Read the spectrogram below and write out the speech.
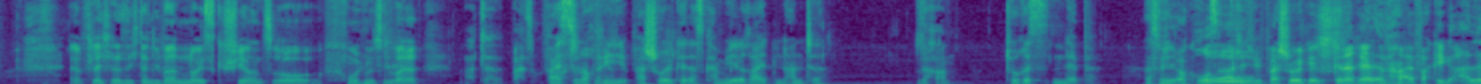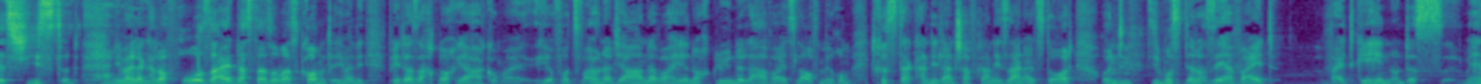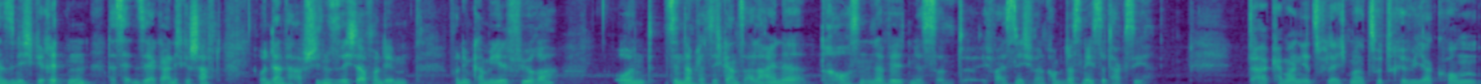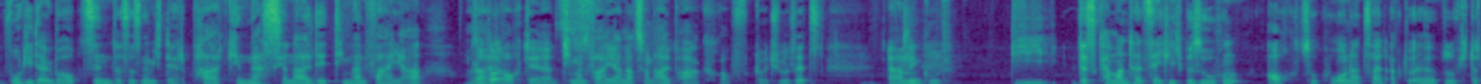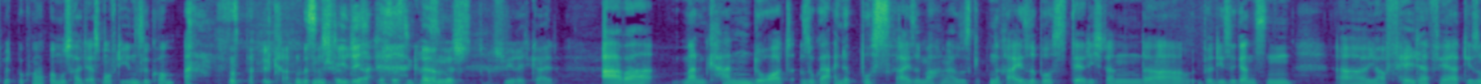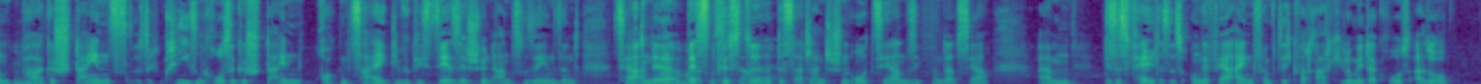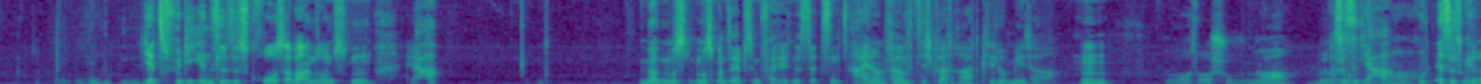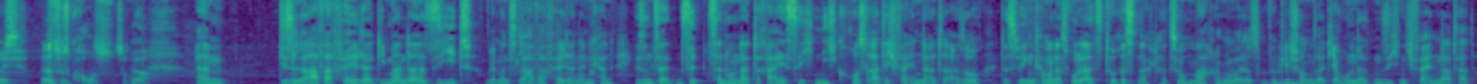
Ja, vielleicht hätte er sich dann lieber ein neues Geschirr und so holen müssen, weil. Also, weißt du noch, ne. wie Paschulke das Kamelreiten nannte? Sag an. Touristennepp. Das finde ich auch großartig, oh. wie Paschulke generell immer einfach gegen alles schießt. Und oh. ich meine, der kann doch froh sein, dass da sowas kommt. Ich meine, Peter sagt noch, ja, guck mal, hier vor 200 Jahren, da war hier noch glühende Lava, jetzt laufen wir rum. Trister kann die Landschaft gar nicht sein als dort. Und mhm. sie mussten ja noch sehr weit weit gehen und das wären sie nicht geritten, das hätten sie ja gar nicht geschafft. Und dann verabschieden sie sich da von dem, von dem Kamelführer und sind dann plötzlich ganz alleine draußen in der Wildnis. Und äh, ich weiß nicht, wann kommt das nächste Taxi? Da kann man jetzt vielleicht mal zur Trivia kommen, wo die da überhaupt sind. Das ist nämlich der Parque Nacional de Timanfaya oder Super. halt auch der Timanfaya Nationalpark auf Deutsch übersetzt. Ähm, Klingt gut. Die, das kann man tatsächlich besuchen, auch zur Corona-Zeit aktuell, so wie ich das mitbekommen habe. Man muss halt erstmal auf die Insel kommen. das ist halt gerade ein bisschen schwierig. Ja, das ist die größere ähm, Schwierigkeit. Aber man kann dort sogar eine Busreise machen. Also es gibt einen Reisebus, der dich dann da über diese ganzen äh, ja, Felder fährt, die so ein mhm. paar Gesteins, riesengroße Gesteinbrocken zeigt, die wirklich sehr, sehr schön anzusehen sind. Das ist ja an der oh, Westküste des Atlantischen Ozeans sieht man das ja. Ähm, dieses Feld, das ist ungefähr 51 Quadratkilometer groß, also jetzt für die Insel ist es groß, aber ansonsten, ja, muss, muss man selbst im Verhältnis setzen. 51 ähm, Quadratkilometer. Mhm. Ja, ist auch schon, ja. Es ist, ja, ja, gut, es ist schwierig. Groß. Es, es ist groß. So. Ja. Ähm, diese Lavafelder, die man da sieht, wenn man es Lavafelder nennen kann, die sind seit 1730 nicht großartig verändert. Also deswegen kann man das wohl als Touristenattraktion machen, weil das wirklich mhm. schon seit Jahrhunderten sich nicht verändert hat.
